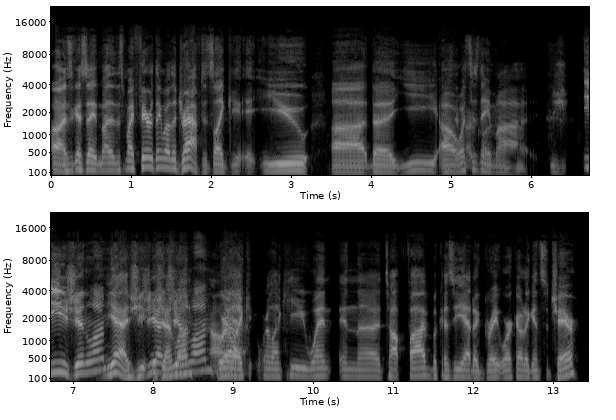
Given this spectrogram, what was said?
Oh, I was gonna say my, that's my favorite thing about the draft. It's like it, you, uh, the Yi, uh, what's his name? quote. Uh, J- E Jinlan. Yeah, Ji- Jia Zhenlan, Zhenlan? where Oh, yeah. like where like he went in the top five because he had a great workout against a chair.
